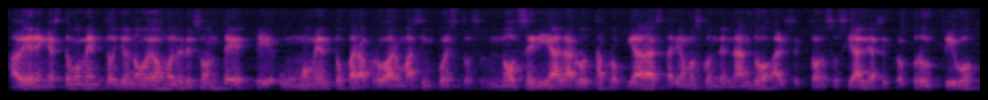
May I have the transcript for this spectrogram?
A ver, en este momento yo no veo en el horizonte eh, un momento para aprobar más impuestos. No sería la ruta apropiada, estaríamos condenando al sector social y al sector productivo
